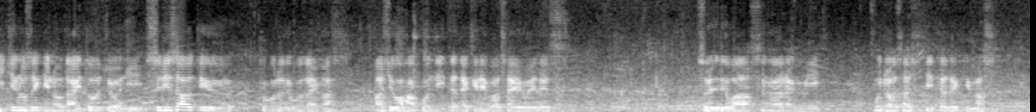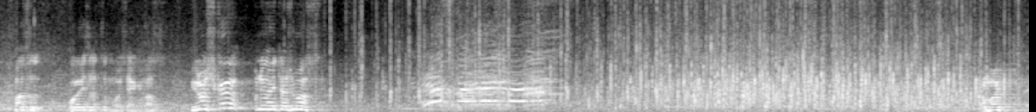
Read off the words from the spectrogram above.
一関の大東町に杉沢というところでございます。足を運んでいただければ幸いです。それでは菅原組踊らさせていただきます。まずご挨拶申し上げます。よろしくお願いいたします。よろしくお願いします。甘い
